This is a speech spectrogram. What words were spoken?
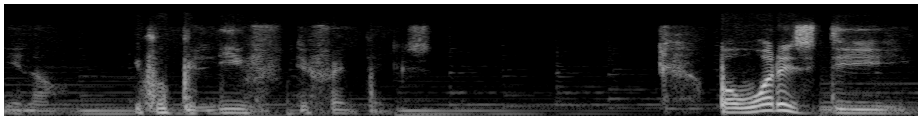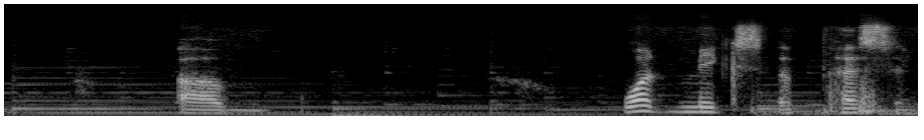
You know, people believe different things. But what is the um what makes a person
